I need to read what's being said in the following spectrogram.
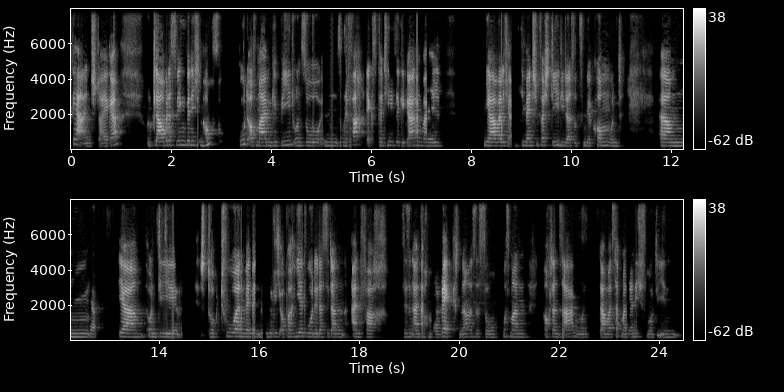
Quereinsteiger und glaube, deswegen bin ich mhm. auch so gut auf meinem Gebiet und so in so eine Fachexpertise gegangen, weil ja, weil ich die Menschen verstehe, die da so zu mir kommen und ähm, ja. ja, und die Strukturen, wenn wirklich operiert wurde, dass sie dann einfach, sie sind einfach mal weg. Ne? Das ist so, muss man auch dann sagen. Und damals hat man ja nicht so den,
